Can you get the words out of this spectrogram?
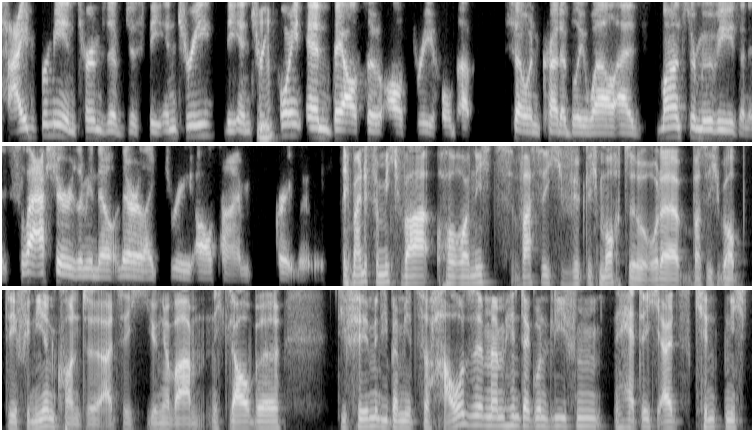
tied for me in terms of just the entry, the entry mm-hmm. point, and they also all three hold up so incredibly well as monster movies and as slashers. I mean, they're, they're like three all time great movies. Ich meine, für mich war Horror nichts, was ich wirklich mochte oder was ich überhaupt definieren konnte, als ich jünger war. Ich glaube, die Filme, die bei mir zu Hause in meinem Hintergrund liefen, hätte ich als Kind nicht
